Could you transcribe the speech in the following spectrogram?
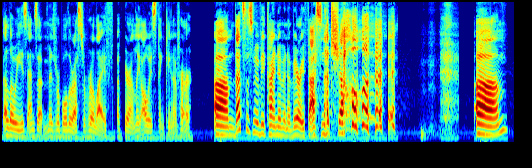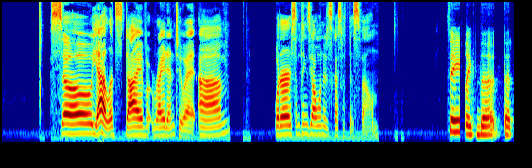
Eloise ends up miserable the rest of her life, apparently always thinking of her. Um, that's this movie kind of in a very fast nutshell. um, so yeah, let's dive right into it. Um, what are some things y'all want to discuss with this film? Say like the that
